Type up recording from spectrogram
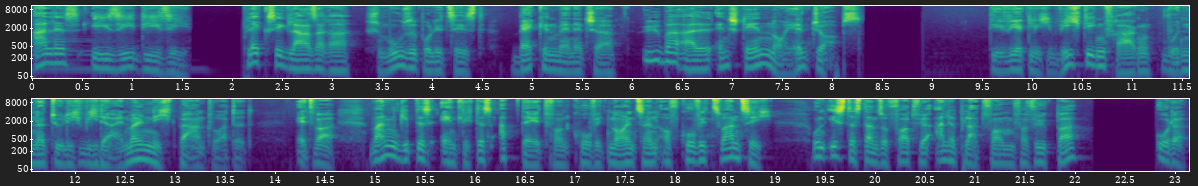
Alles easy deasy. Plexiglaserer, Schmusepolizist, Beckenmanager, überall entstehen neue Jobs. Die wirklich wichtigen Fragen wurden natürlich wieder einmal nicht beantwortet. Etwa, wann gibt es endlich das Update von Covid-19 auf Covid-20? Und ist das dann sofort für alle Plattformen verfügbar? Oder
